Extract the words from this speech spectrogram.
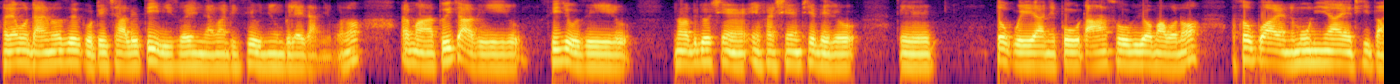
ဒါကြောင့်မို့ diagnosis ကိုတေချာလေးသိပြီဆိုရင်ညာမှာဒီဆေးကိုညွှန်ပေးလိုက်တာမျိုးပေါ့နော်။အဲ့မှာသွေးကြဆေးတို့စီးကြိုဆေးတို့နော်ပြီးလို့ရှိရင် infection ဖြစ်တယ်လို့ဒီတုပ်ကွေးကနေပိုတားဆိုးပြီးတော့မှပေါ့နော်အဆုတ်ပွားတဲ့နမိုနီးယားရဲ့အထိပါ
